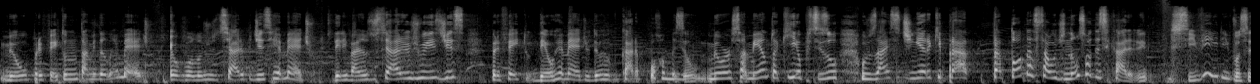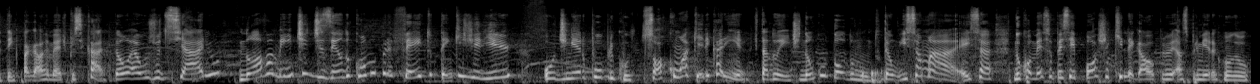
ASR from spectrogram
meu prefeito não tá me dando remédio. Eu vou no judiciário pedir esse remédio. Daí ele vai no judiciário e o juiz diz, prefeito, deu remédio. Deu o cara, porra, mas eu, meu orçamento aqui, eu preciso usar esse dinheiro aqui pra toda a saúde, não só desse cara. Ele se vire, você tem que pagar o remédio pra esse cara. Então é o judiciário novamente dizendo como o prefeito tem que gerir o dinheiro público só com aquele carinha que tá doente, não com todo mundo. Então isso é uma. Isso é, no começo eu pensei, poxa, que legal. As primeiras, quando eu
